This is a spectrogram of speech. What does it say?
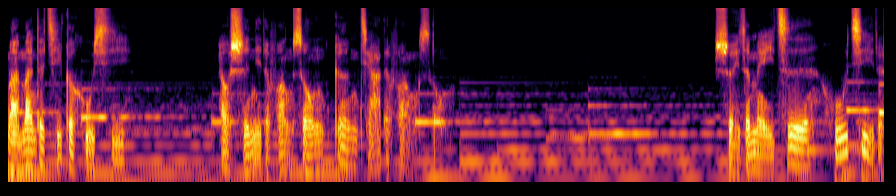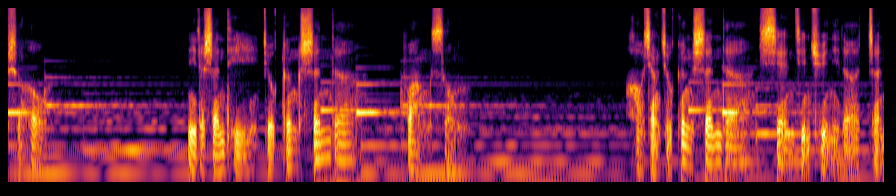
慢慢的几个呼吸，要使你的放松更加的放松。随着每一次呼气的时候，你的身体就更深的放松，好像就更深的陷进去你的枕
